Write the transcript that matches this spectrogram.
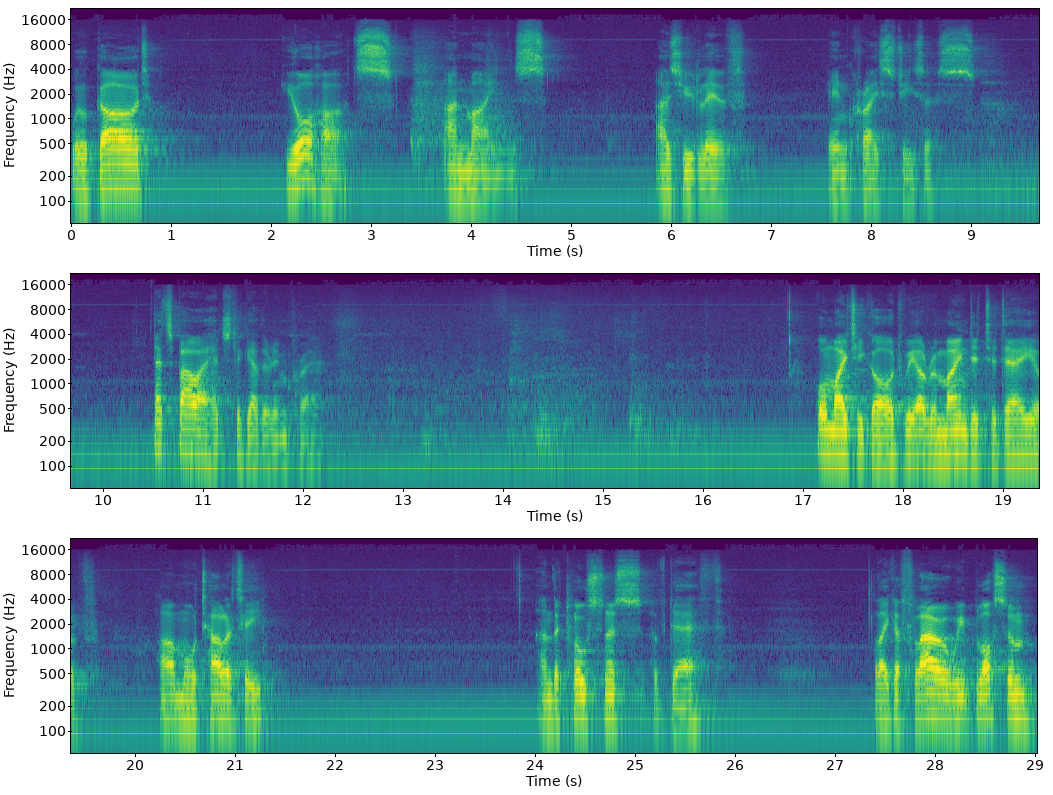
will guard your hearts and minds as you live in Christ Jesus. Let's bow our heads together in prayer. Almighty God, we are reminded today of our mortality and the closeness of death. Like a flower, we blossom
